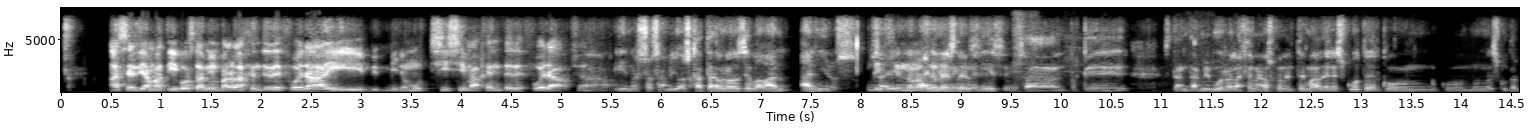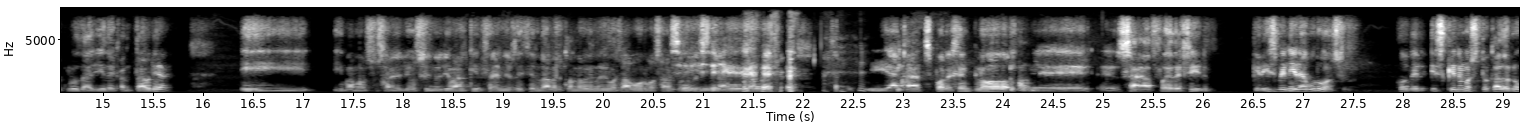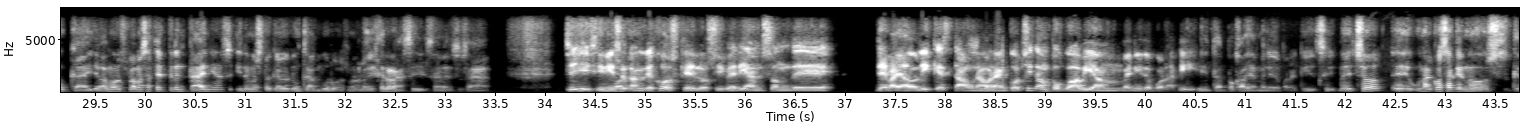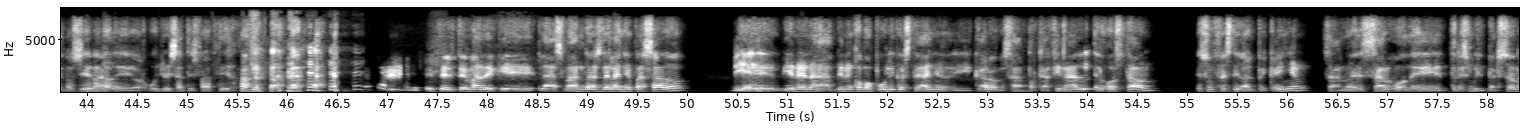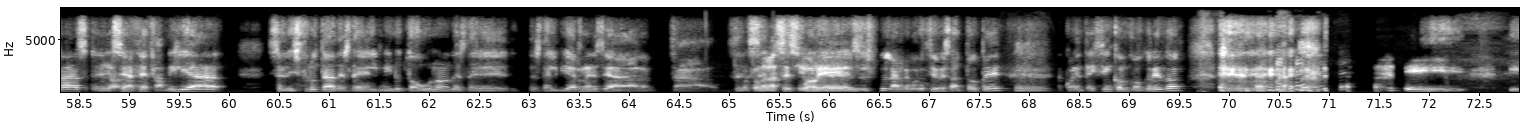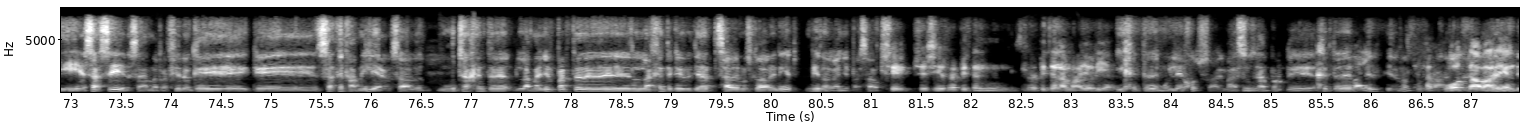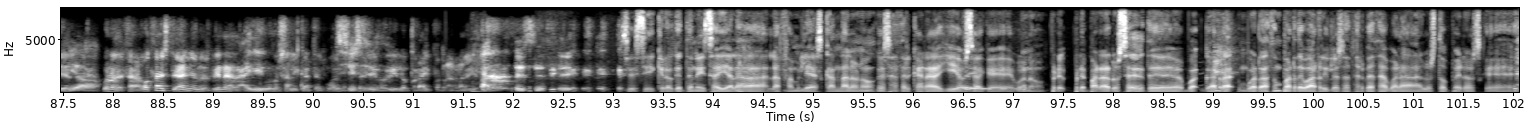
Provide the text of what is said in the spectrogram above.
a ser llamativos también para la gente de fuera y vi- vino muchísima gente de fuera. O sea, Y nuestros amigos catabros llevaban años, o sea, Diciéndonos de años de venir, venir, sí, sí. o sea, porque están también muy relacionados con el tema del scooter, con, con un scooter club de allí de Cantabria. Y, y vamos, o sea, ellos si nos llevan 15 años diciendo a ver cuándo venimos a Burgos, a ver cuándo Sí, venimos a Burgos. Y a Cats, por ejemplo, eh, o sea, fue decir, ¿queréis venir a Burgos? Joder, es que no hemos tocado nunca. Llevamos, vamos a hacer 30 años y no hemos tocado nunca en Burgos. Nos lo dijeron así, ¿sabes? O sea. sí, y- sin irse bueno, tan lejos, que los Iberians son de, de Valladolid, que está una hora en coche y tampoco habían venido por aquí. y tampoco habían venido por aquí. Sí. De hecho, eh, una cosa que nos, que nos llena de orgullo y satisfacción es el tema de que las bandas del año pasado Bien. eh, vienen, a, vienen como público este año. Y claro, o sea, porque al final el Ghost Town es un festival pequeño, o sea, no es algo de 3.000 personas, eh, No, se no. hace familia, se disfruta desde el minuto uno, desde, desde el viernes ya, o sea, se, Con se- todas las se ponen sesiones. las revoluciones a tope. Mm. 45 en concreto. y, y es así, o sea, me refiero que, que se hace familia. O sea, mucha gente, la mayor parte de la gente que ya sabemos que va a venir, vino el año pasado. Sí, sí, sí, repiten, repiten la mayoría. Y gente de muy lejos, además, o Mm. sea, porque gente de Valencia, ¿no? Zaragoza, de Valencia. Bueno, de Zaragoza este año nos vienen ahí unos alicates buenos, Sí, eh, sí, oído por ahí por la radio. Sí, sí, sí. Sí, sí, creo que tenéis ahí a la, la familia de Escándalo, ¿no? Que se acercará allí, o sea que, bueno, pre- prepararos, ¿eh? Guarda- guardad un par de barriles de cerveza para los toperos, que...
